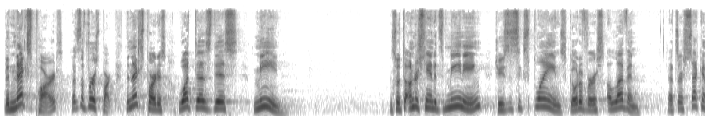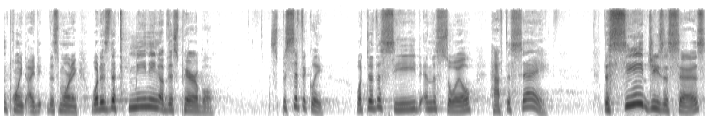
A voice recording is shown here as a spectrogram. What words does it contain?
The next part, that's the first part. The next part is what does this mean? And so, to understand its meaning, Jesus explains. Go to verse 11. That's our second point this morning. What is the meaning of this parable? Specifically, what do the seed and the soil have to say? The seed, Jesus says,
